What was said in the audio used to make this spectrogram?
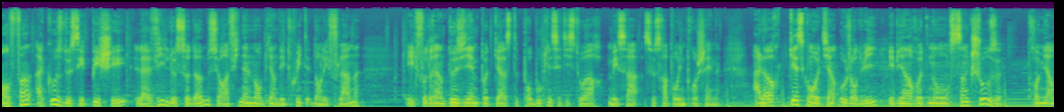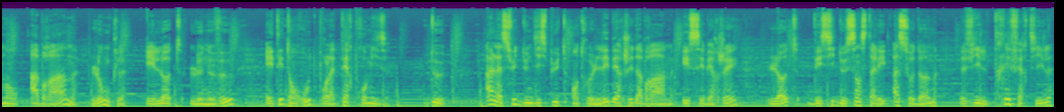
Enfin, à cause de ces péchés, la ville de Sodome sera finalement bien détruite dans les flammes, il faudrait un deuxième podcast pour boucler cette histoire, mais ça, ce sera pour une prochaine. Alors, qu'est-ce qu'on retient aujourd'hui? Eh bien, retenons cinq choses. Premièrement, Abraham, l'oncle, et Lot, le neveu, étaient en route pour la terre promise. 2. À la suite d'une dispute entre les bergers d'Abraham et ses bergers, Lot décide de s'installer à Sodome, ville très fertile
